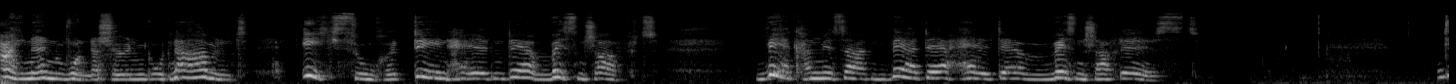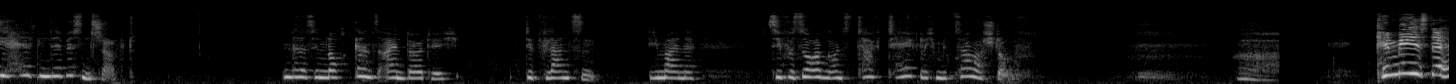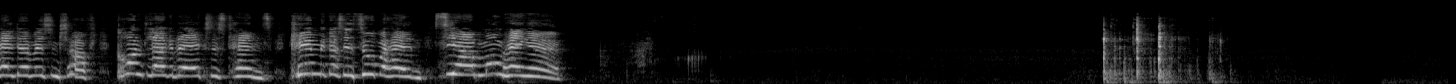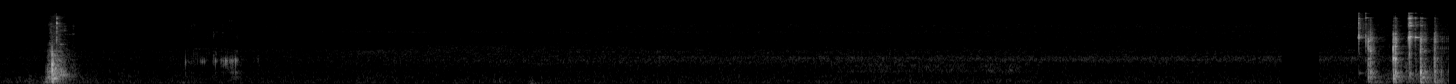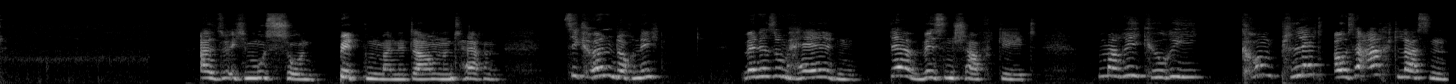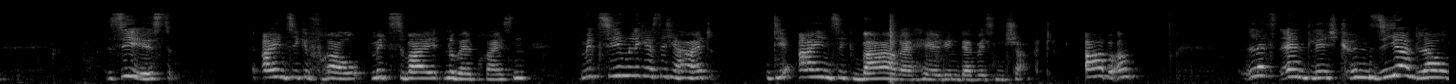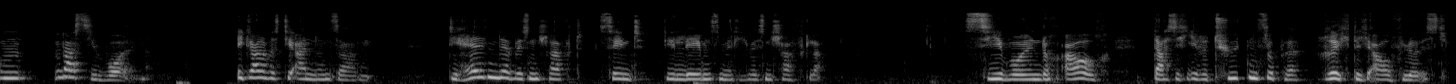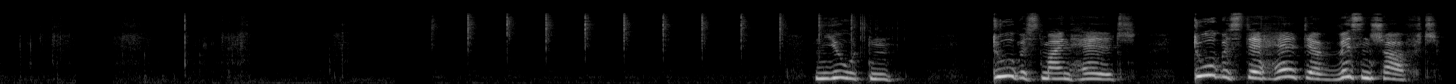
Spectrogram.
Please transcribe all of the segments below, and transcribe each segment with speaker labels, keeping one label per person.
Speaker 1: Einen wunderschönen guten Abend. Ich suche den Helden der Wissenschaft. Wer kann mir sagen, wer der Held der Wissenschaft ist?
Speaker 2: Die Helden der Wissenschaft. Na, das sind noch ganz eindeutig die Pflanzen. Ich meine, sie versorgen uns tagtäglich mit Sauerstoff.
Speaker 1: Chemie ist der Held der Wissenschaft, Grundlage der Existenz. Chemiker sind Superhelden, sie haben Umhänge. Also ich muss schon bitten, meine Damen und Herren. Sie können doch nicht, wenn es um Helden der Wissenschaft geht, Marie Curie komplett außer Acht lassen. Sie ist einzige Frau mit zwei Nobelpreisen, mit ziemlicher Sicherheit die einzig wahre Heldin der Wissenschaft. Aber letztendlich können Sie ja glauben, was Sie wollen.
Speaker 2: Egal, was die anderen sagen. Die Helden der Wissenschaft sind die Lebensmittelwissenschaftler. Sie wollen doch auch, dass sich ihre Tütensuppe richtig auflöst.
Speaker 1: Newton, du bist mein Held. Du bist der Held der Wissenschaft.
